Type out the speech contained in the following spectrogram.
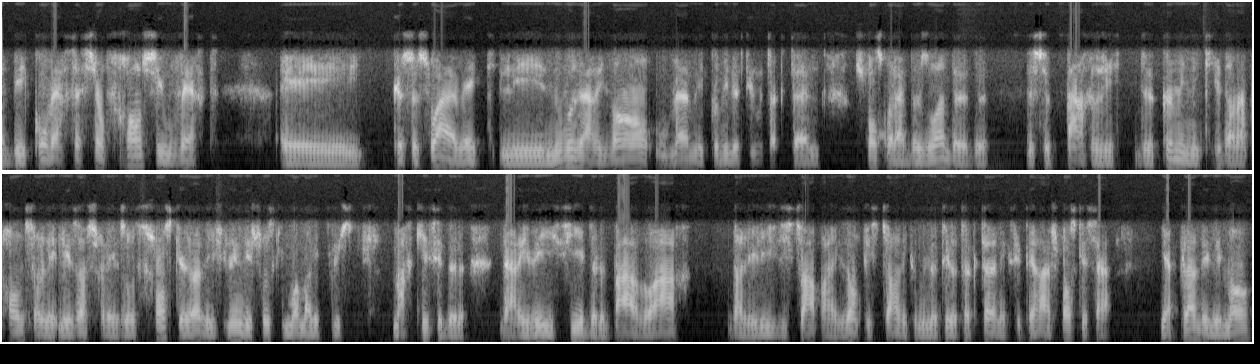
des conversations franches et ouvertes. Et que ce soit avec les nouveaux arrivants ou même les communautés autochtones, je pense qu'on a besoin de, de, de se parler, de communiquer, d'en apprendre sur les, uns sur les autres. Je pense que l'une des choses qui moi m'a le plus marqué, c'est d'arriver ici et de ne pas avoir dans les livres d'histoire, par exemple, l'histoire des communautés autochtones, etc. Je pense que ça, il y a plein d'éléments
